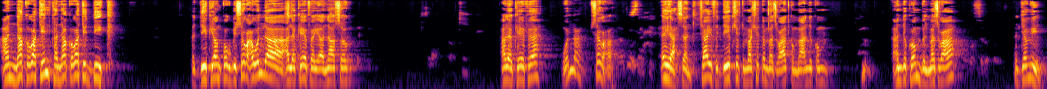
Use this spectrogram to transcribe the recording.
عن نكرة كنكرة الديك. الديك ينقر بسرعة ولا على كيفه يا ناصر؟ على كيفه ولا بسرعة. اي أحسنت. شايف الديك؟ شفت ما شفتم مزرعتكم ما عندكم؟ عندكم بالمزرعة؟ جميل.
